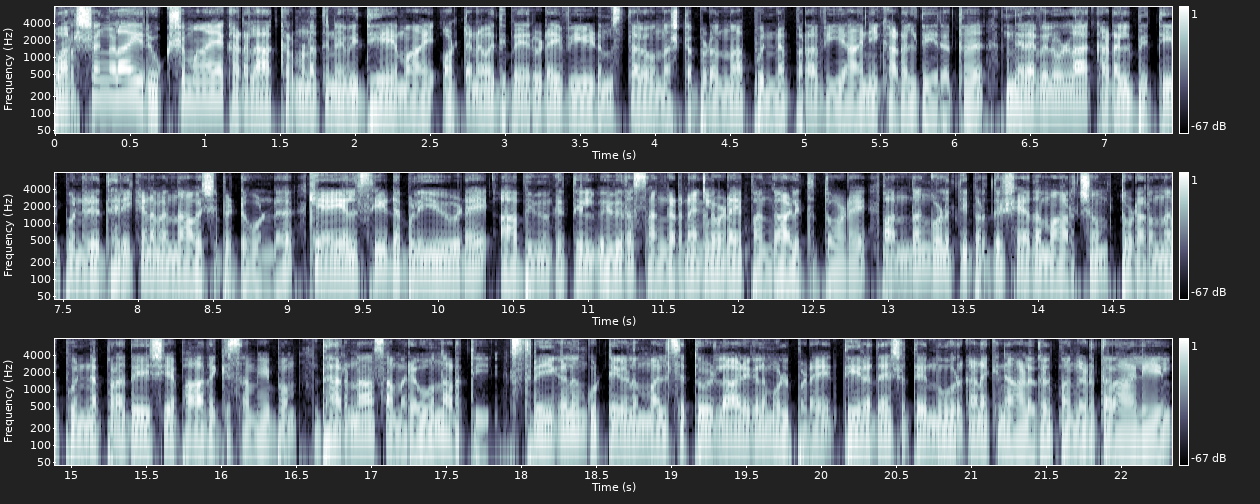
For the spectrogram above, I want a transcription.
വർഷങ്ങളായി രൂക്ഷമായ കടലാക്രമണത്തിന് വിധേയമായി ഒട്ടനവധി പേരുടെ വീടും സ്ഥലവും നഷ്ടപ്പെടുന്ന പുന്നപ്ര വിയാനി കടൽ തീരത്ത് നിലവിലുള്ള കടൽഭിത്തി പുനരുദ്ധരിക്കണമെന്നാവശ്യപ്പെട്ടുകൊണ്ട് കെ എൽ സി ഡബ്ല്യുയുടെ ആഭിമുഖ്യത്തിൽ വിവിധ സംഘടനകളുടെ പങ്കാളിത്തത്തോടെ പന്തം കൊളുത്തി പ്രതിഷേധ മാർച്ചും തുടർന്ന് പുന്നപ്ര ദേശീയ പാതയ്ക്ക് സമീപം ധർണാ സമരവും നടത്തി. സ്ത്രീകളും കുട്ടികളും മത്സ്യത്തൊഴിലാളികളും ഉൾപ്പെടെ തീരദേശത്തെ നൂറുകണക്കിന് ആളുകൾ പങ്കെടുത്ത റാലിയിൽ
